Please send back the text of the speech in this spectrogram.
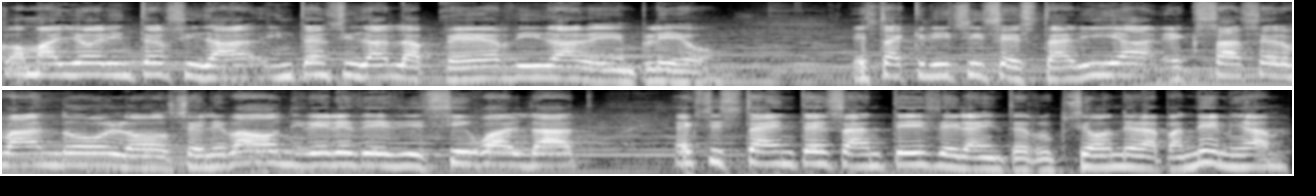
con mayor intensidad, intensidad la pérdida de empleo. Esta crisis estaría exacerbando los elevados niveles de desigualdad existentes antes de la interrupción de la pandemia.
